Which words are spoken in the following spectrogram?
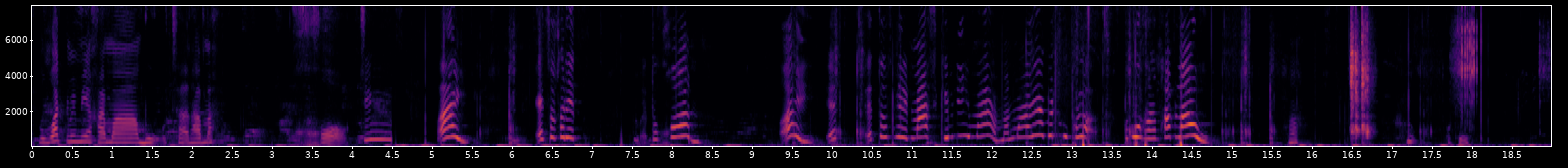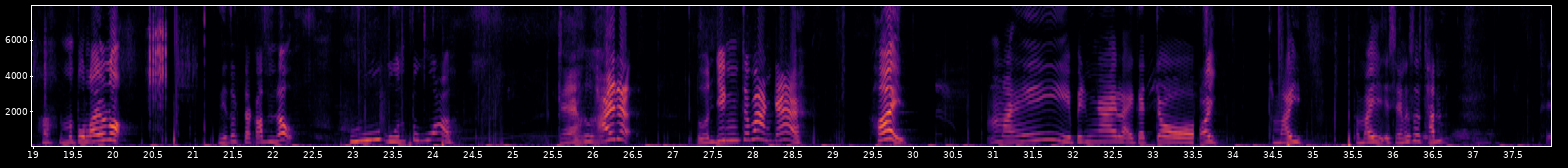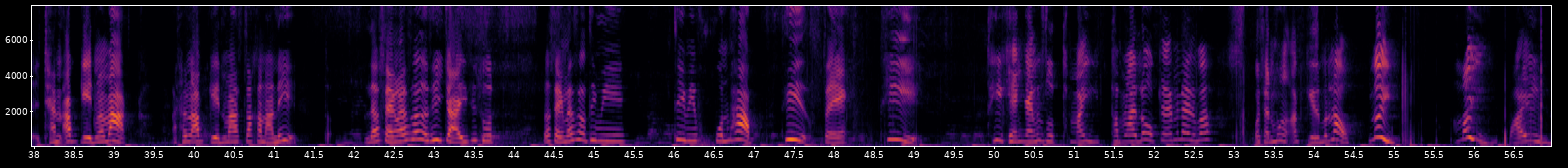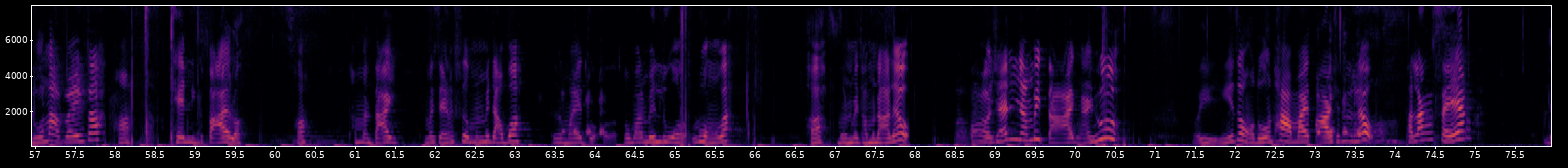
ผมว่าจะไม่มีใครมาบุกสถานทัพนะขอจื้ไอ้เอสโซสลิดทุกคนไอ้เอสเอสโซสลิดมาสกิปดีมา มันมาแล้วเป็นบุกละเป็นบุกฐานทัพเราฮะโอเคฮะมันตัวไรแล้วเนาะ นี่ต้องจัดการแล้วหูบุนตัว แกคือใครเนี่ยโดนยิงจะบ้านแก เฮ้ย ไม่ เป็นไงไหลกระจอกเอ้ยทำไม ทำไมแสงเลเซอร์ฉัน ฉันอัปเกรดมามาก ฉันอัปเกรดมาสักขนาดนี้ แล้วแสงเลเซอร์ที่ใหญ่ที่สุด แล้วแสงเลเซอร์ที่มี ที่มีคุณภาพ ที่แสง ที่ ที่แข็งแกร่งที่สุดทำไมทำลายโลกแกไม่ได้เลยวะก็ฉันเพิ่งอัปเกรดมันแล้วนี่นี่ไปดูหน้าตัวเองซะฮะเคนนี่ก็ตายเหรอฮะทำมันตายทำไมแสงเสือมันไม่ดับวะแต่ทำไมตัวตัวมันไม่ล่วงล่วงวะฮะมันไม่ธรรมดาแล้วก็ฉันยังไม่ตายไงฮึเฮ้ยอย่างนี้ต้องโดนท่าไม้ตายฉันแล้ว พลังแสง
